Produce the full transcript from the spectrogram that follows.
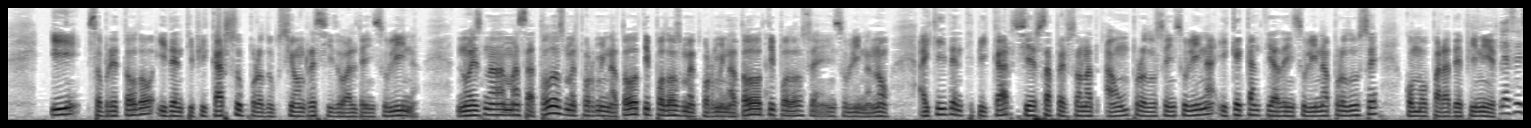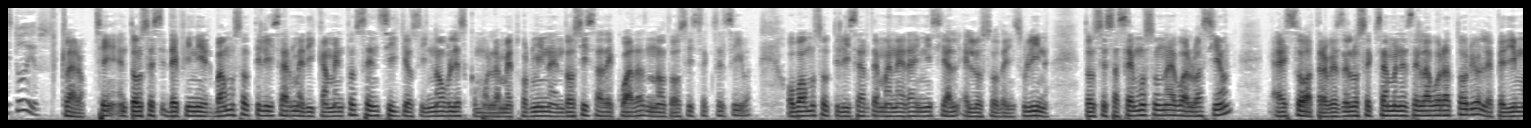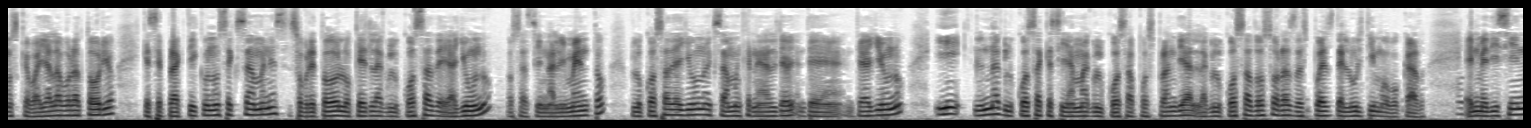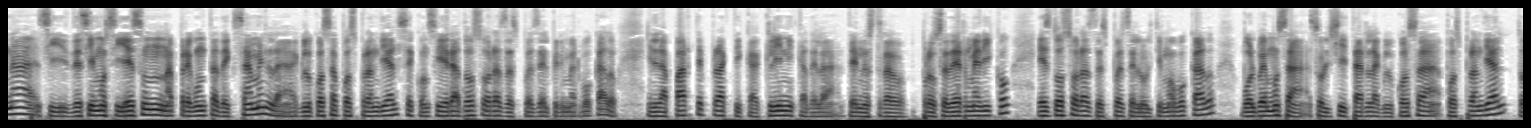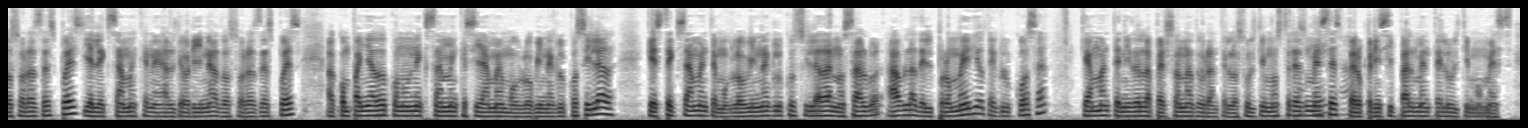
y sobre todo identificar su producción residual de insulina no es nada más a todos metformina, todo tipo 2 metformina, todo tipo 2 eh, insulina, no. Hay que identificar si esa persona aún produce insulina y qué cantidad de insulina produce como para definir. ¿Le hace estudios? Claro, sí. Entonces, definir, vamos a utilizar medicamentos sencillos y nobles como la metformina en dosis adecuadas, no dosis excesiva, o vamos a utilizar de manera inicial el uso de insulina. Entonces, hacemos una evaluación a esto a través de los exámenes de laboratorio, le pedimos que vaya al laboratorio, que se practique unos exámenes, sobre todo lo que es la glucosa de ayuno, o sea, sin alimento, glucosa de ayuno, examen general de, ayuno y una glucosa que se llama glucosa postprandial, la glucosa dos horas después del último bocado. En medicina, si decimos si es una pregunta de examen, la glucosa postprandial se considera dos horas después del primer bocado. En la parte práctica clínica de, la, de nuestro proceder médico es dos horas después del último bocado. Volvemos a solicitar la glucosa postprandial dos horas después y el examen general de orina dos horas después, acompañado con un examen que se llama hemoglobina glucosilada, que este examen de hemoglobina glucosilada nos habla, habla del promedio de glucosa que ha mantenido la persona durante los últimos tres meses, ah, pero principalmente el último mes.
